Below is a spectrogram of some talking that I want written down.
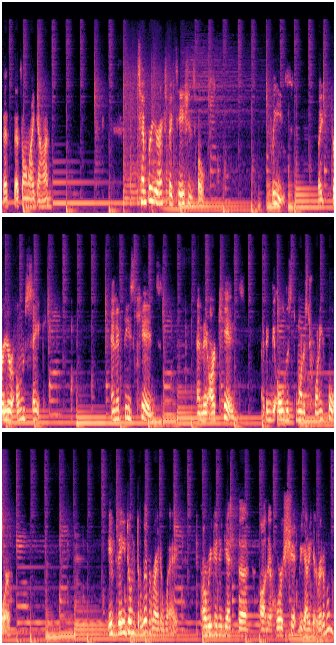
That's that's all I got. temper your expectations, folks. Please, like for your own sake. And if these kids, and they are kids, I think the oldest one is 24. If they don't deliver right away, are we going to get the oh they're horse shit? We got to get rid of them.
